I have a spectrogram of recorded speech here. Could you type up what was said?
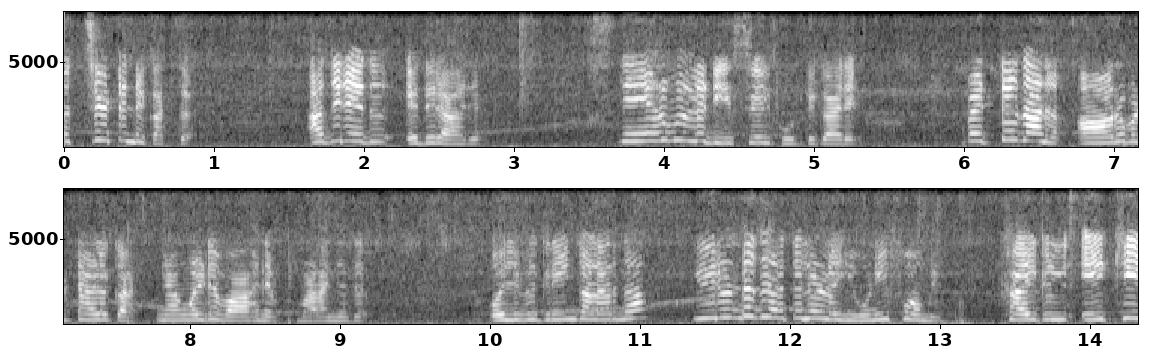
കൊച്ചേട്ടന്റെ കത്ത്. അതിലേത് എതിരാര്? സ്നേഹമുള്ള ഡി സി എൽ കൂട്ടുകാരെ പെട്ടെന്നാണ് ആറു പട്ടാളക്കാർ ഞങ്ങളുടെ വാഹനം വളഞ്ഞത്. ഒലിവ് ഗ്രീൻ കളർന്ന ഇരുണ്ട നിറത്തിലുള്ള യൂണിഫോമിൽ കൈകളിൽ എ കെ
